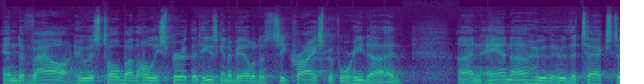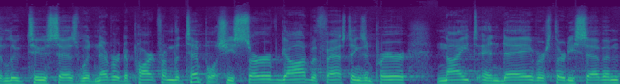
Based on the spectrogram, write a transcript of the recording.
and devout, who was told by the Holy Spirit that he was going to be able to see Christ before he died. Uh, and Anna, who the, who the text in Luke 2 says would never depart from the temple. She served God with fastings and prayer night and day, verse 37.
